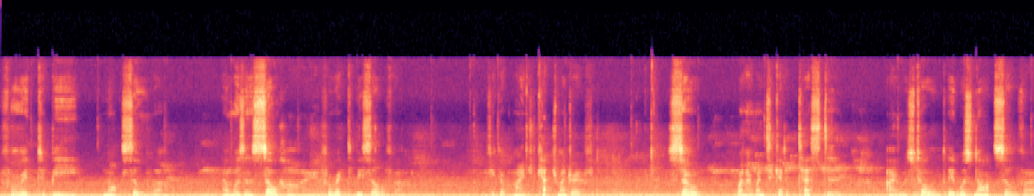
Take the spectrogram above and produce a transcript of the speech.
for it to be not silver and wasn't so high for it to be silver if you get my catch my drift. So when i went to get it tested i was told it was not silver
